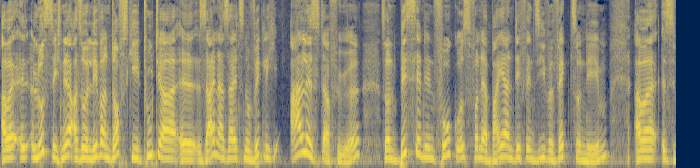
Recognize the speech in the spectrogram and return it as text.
aber äh, lustig, ne? Also Lewandowski tut ja äh, seinerseits nur wirklich alles dafür, so ein bisschen den Fokus von der Bayern-Defensive wegzunehmen. Aber es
